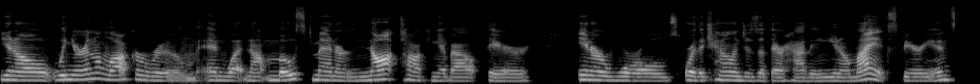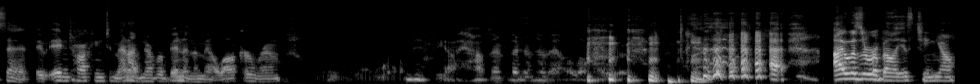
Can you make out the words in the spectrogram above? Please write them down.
You know when you're in the locker room and whatnot most men are not talking about their inner worlds or the challenges that they're having. You know my experience and in talking to men i've never been in the male locker room maybe i haven't been in the male locker room I was a rebellious teen, y'all.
